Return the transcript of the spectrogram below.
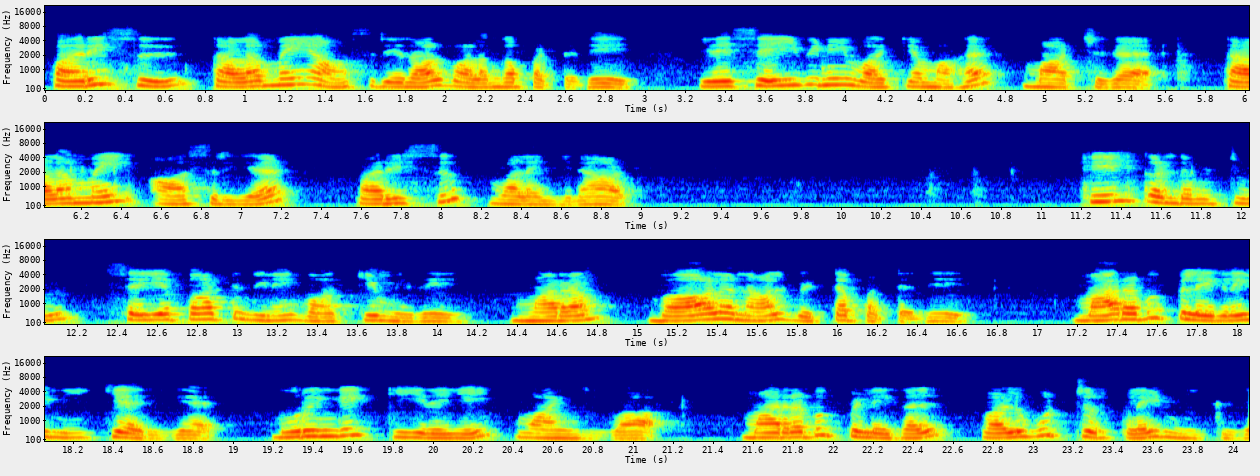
பரிசு தலைமை ஆசிரியரால் வழங்கப்பட்டது. இதை செய்வினை வாக்கியமாக மாற்றுக. தலைமை ஆசிரியர் பரிசு வழங்கினார். கீழ்கண்டவற்றுள் செய்யப்பாட்டு வினை வாக்கியம் எது? மரம் பாலனால் வெட்டப்பட்டது. மரபு பிழைகளை நீக்கி அறிக முருங்கை கீரையை வாங்கி வா. மரபு பிழைகள் வலுவுச் நீக்குக.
